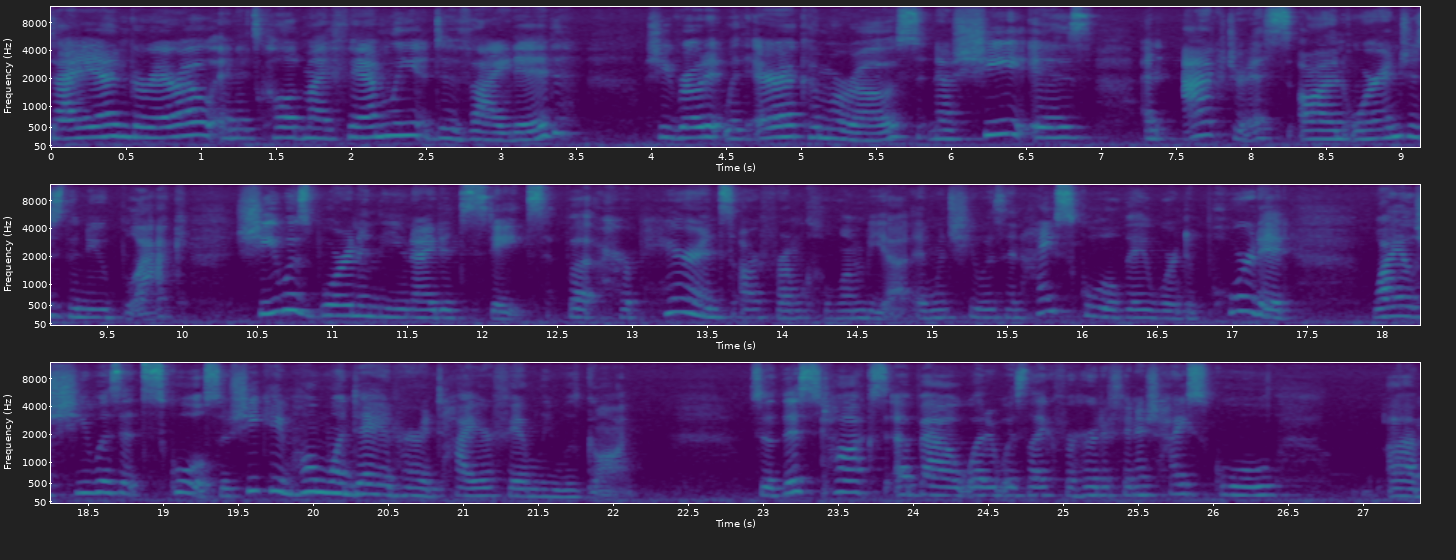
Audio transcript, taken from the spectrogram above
Diane Guerrero and it's called My Family Divided. She wrote it with Erica Moroz. Now she is an actress on Orange is the New Black. She was born in the United States, but her parents are from Colombia. And when she was in high school, they were deported while she was at school. So she came home one day and her entire family was gone. So this talks about what it was like for her to finish high school, um,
